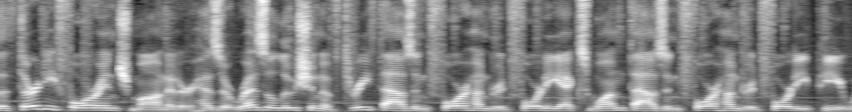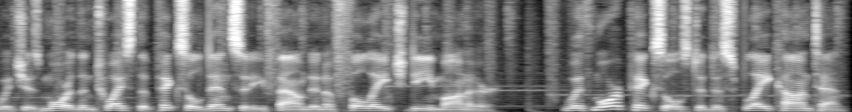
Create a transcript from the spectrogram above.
The 34-inch monitor has a resolution of 3440 x 1440p which is more than twice the pixel density found in a full HD monitor. With more pixels to display content,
